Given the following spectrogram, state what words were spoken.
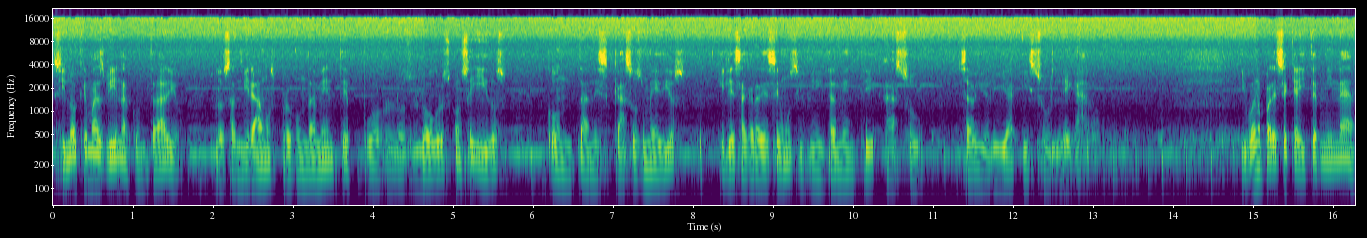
sino que más bien al contrario, los admiramos profundamente por los logros conseguidos con tan escasos medios y les agradecemos infinitamente a su sabiduría y su legado. Y bueno, parece que ahí termina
